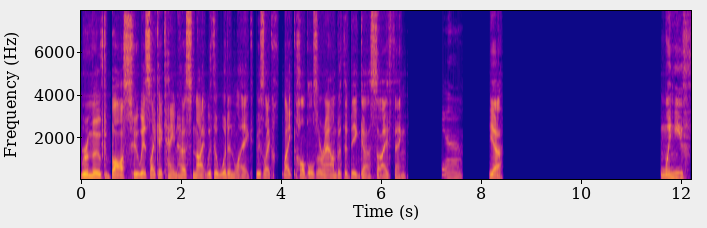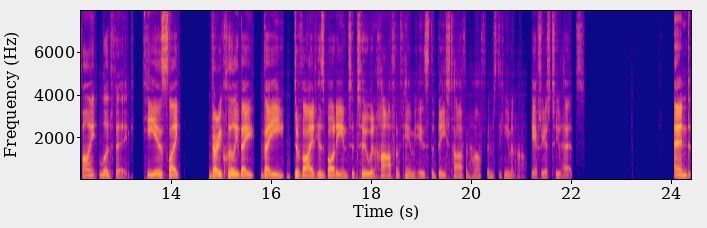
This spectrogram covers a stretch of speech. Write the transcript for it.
removed boss who is like a Cainhurst knight with a wooden leg, who's like like hobbles around with a big uh, scythe thing. yeah. Yeah. When you fight Ludwig, he is like very clearly they they divide his body into two, and half of him is the beast half, and half of him's the human half. He actually has two heads. And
